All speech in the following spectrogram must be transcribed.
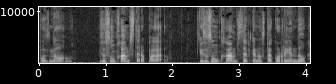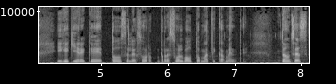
Pues no, eso es un hámster apagado. Eso es un hámster que no está corriendo y que quiere que todo se le resuelva automáticamente. Entonces,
